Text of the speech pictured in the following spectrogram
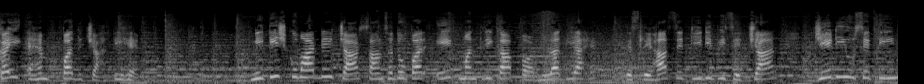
कई अहम पद चाहती है। नीतीश कुमार ने चार सांसदों पर एक मंत्री का फॉर्मूला दिया है। इस लिहाज से टीडीपी से चार, जेडीयू से तीन,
